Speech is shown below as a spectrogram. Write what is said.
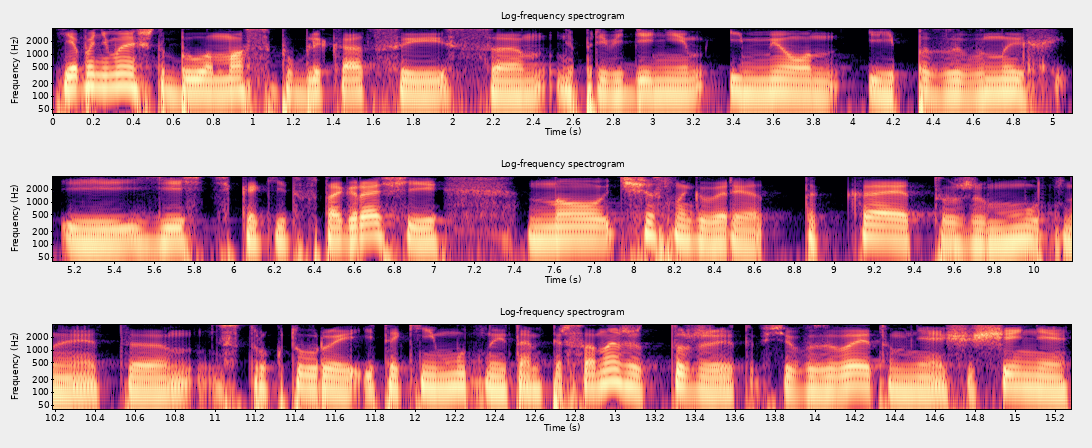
Я понимаю, что было масса публикаций с э, приведением имен и позывных, и есть какие-то фотографии, но, честно говоря, такая тоже мутная эта структура структуры и такие мутные там персонажи, тоже это все вызывает у меня ощущение,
